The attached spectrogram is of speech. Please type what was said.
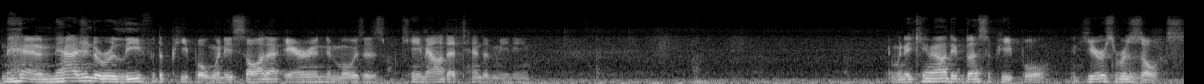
Man, imagine the relief of the people when they saw that Aaron and Moses came out that tent of meeting. And when they came out, they blessed the people. And here's the results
